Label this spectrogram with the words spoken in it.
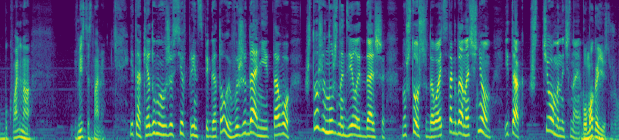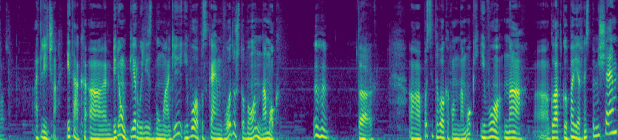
буквально вместе с нами. Итак, я думаю, уже все, в принципе, готовы в ожидании того, что же нужно делать дальше. Ну что ж, давайте тогда начнем. Итак, с чего мы начинаем? Бумага есть уже у нас. Отлично. Итак, а, берем первый лист бумаги, его опускаем в воду, чтобы он намок. Угу. Так. А, после того, как он намок, его на а, гладкую поверхность помещаем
